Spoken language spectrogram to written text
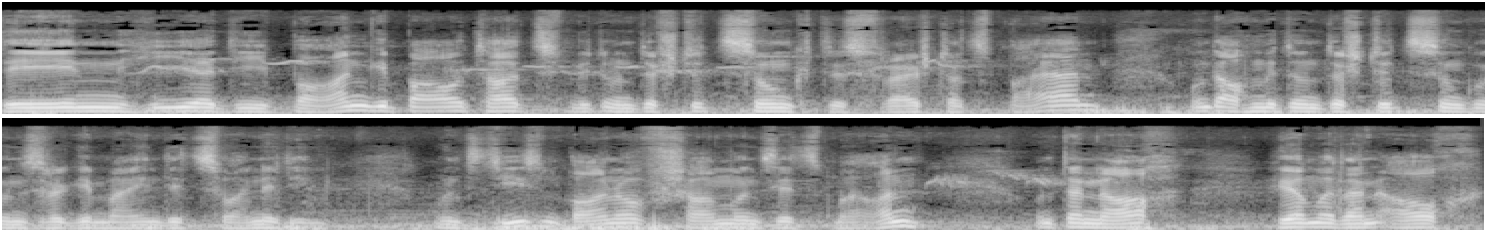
den hier die Bahn gebaut hat mit Unterstützung des Freistaats Bayern und auch mit Unterstützung unserer Gemeinde Zorneding. Und diesen Bahnhof schauen wir uns jetzt mal an und danach hören wir dann auch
